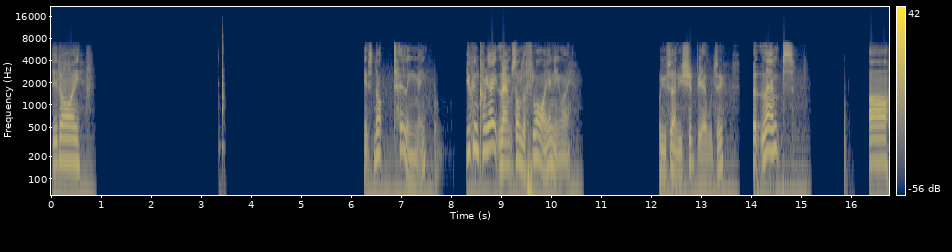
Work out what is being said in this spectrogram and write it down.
Did I It's not telling me. You can create lamps on the fly anyway. Well, you certainly should be able to. But lamps are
